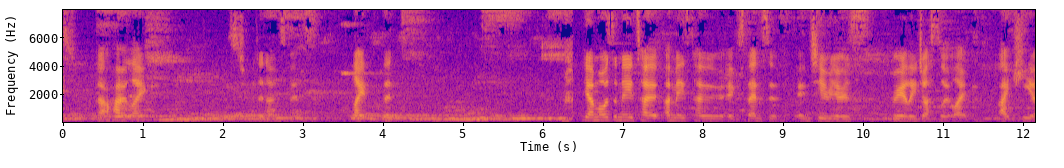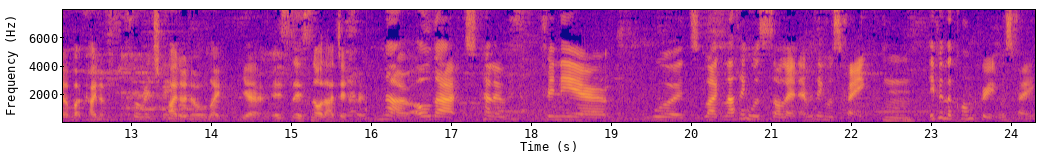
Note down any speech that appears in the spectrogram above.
amazed at how like stupid announcements, like the. Yeah, I'm always amazed how amazed how expensive interiors really just look like IKEA, but kind of For rich people. I don't know, like yeah, it's it's not that different. No, all that kind of veneer wood, like nothing was solid, everything was fake. Hmm. Even the concrete was fake.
